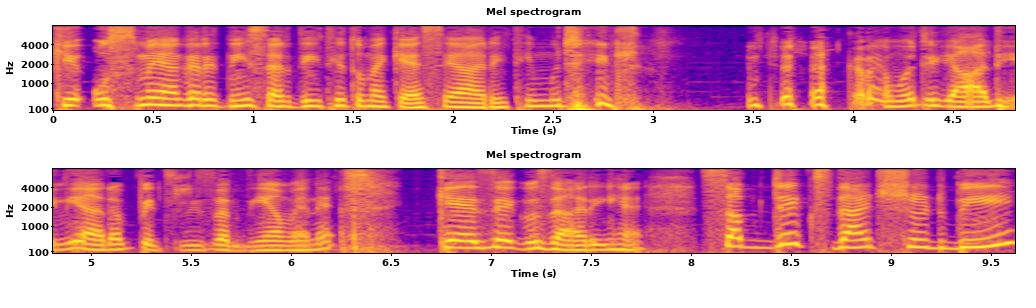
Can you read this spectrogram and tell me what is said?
कि उसमें अगर इतनी सर्दी थी तो मैं कैसे आ रही थी? मुझे मुझे याद ही नहीं आ रहा पिछली सर्दियाँ मैंने कैसे गुजारी हैं। Subjects that should be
